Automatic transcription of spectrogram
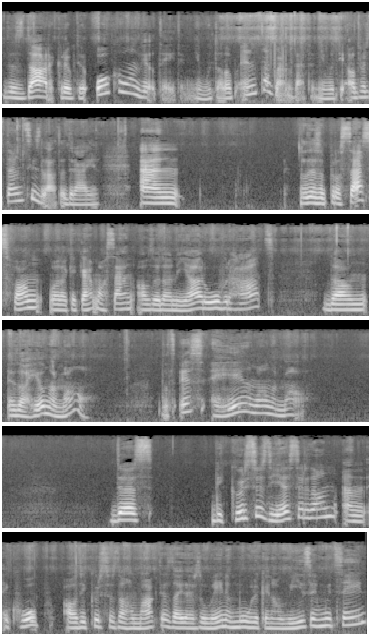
Dus daar kruipt er ook gewoon veel tijd in. Je moet dat op Instagram zetten. Je moet die advertenties laten draaien. En dat is het proces van, wat ik echt mag zeggen, als er dan een jaar over gaat, dan is dat heel normaal. Dat is helemaal normaal. Dus die cursus die is er dan. En ik hoop, als die cursus dan gemaakt is, dat je daar zo weinig mogelijk in aanwezig moet zijn.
